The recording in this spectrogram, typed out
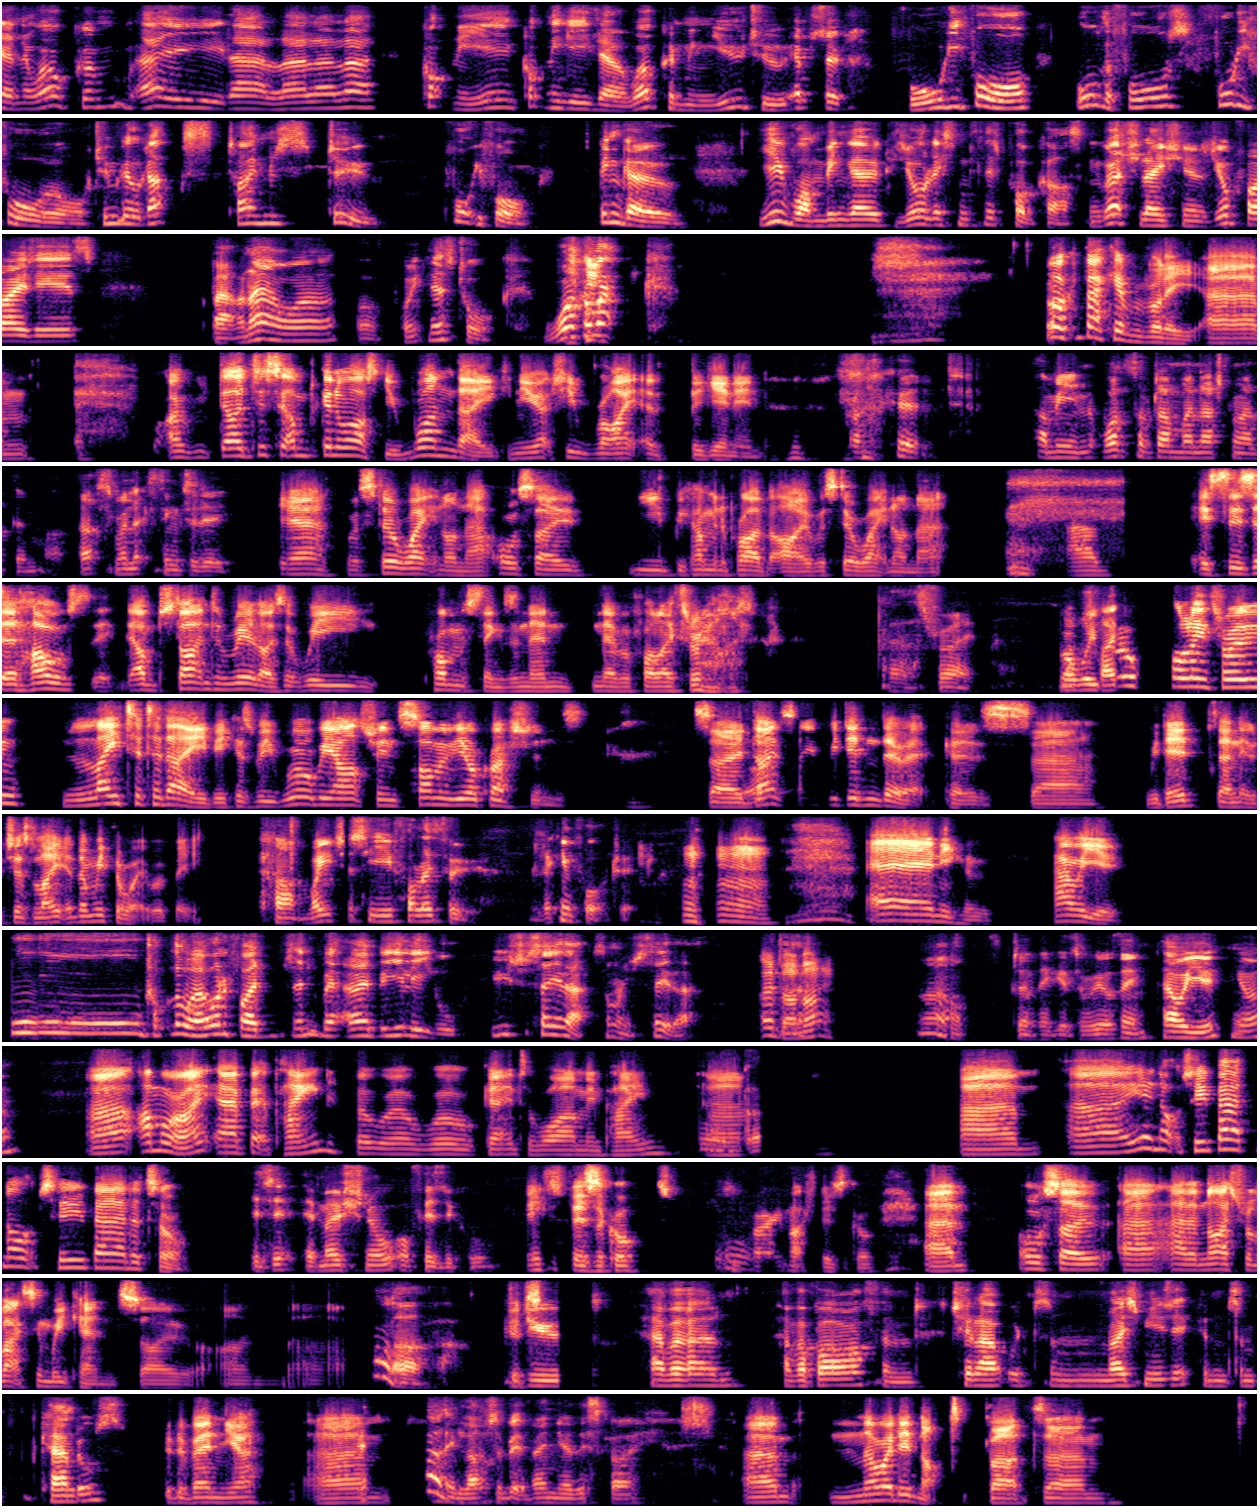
and welcome. Hey, la la la la. Cockney here, Cockney Geezer, welcoming you to episode 44. All the fours, 44. Two little ducks times two, 44. Bingo. You've won bingo because you're listening to this podcast. Congratulations. Your prize is about an hour of pointless talk. Welcome back. Welcome back, everybody. Um, I, I just I'm going to ask you one day, can you actually write a beginning? I could. I mean, once I've done my national anthem, that's my next thing to do. Yeah, we're still waiting on that. Also, you becoming a private eye, we're still waiting on that. Um, it's there's a whole. I'm starting to realise that we promise things and then never follow through on. That's right. But we Like- will follow through later today because we will be answering some of your questions. So Yeah. don't say we didn't do it because uh, we did, and it was just later than we thought it would be. Can't wait to see you follow through. Looking forward to it. Anywho, how are you? Ooh, top of the world. If I was any better, I'd be illegal. Who used to say that? Someone used to say that. I don't know. Oh, don't think it's a real thing. How are you? You alright? Uh, I'm all right. A bit of pain, but we'll we'll get into why I'm in pain. Oh, Uh, God. um, uh, yeah, not too bad. Not too bad at all. Is it emotional or physical? It's physical. It's Oh. very much physical. Um, also, uh, had a nice relaxing weekend, so I'm. Uh, Oh, did you have a have a bath and chill out with some nice music and some candles? bit of Enya. Um, Oh, he loves a bit of Enya, this guy. um, no, I did not. But um,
